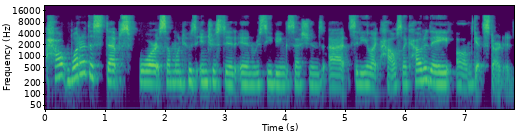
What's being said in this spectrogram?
how what are the steps for someone who's interested in receiving sessions at City Like House? Like how do they um get started?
